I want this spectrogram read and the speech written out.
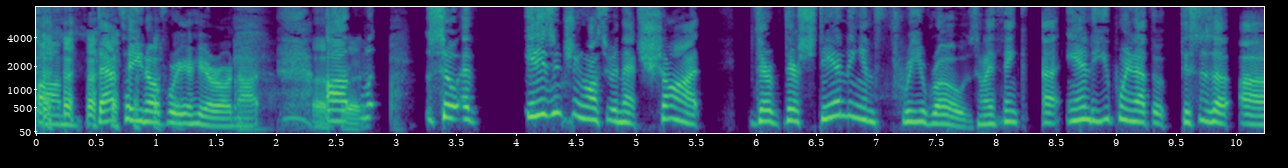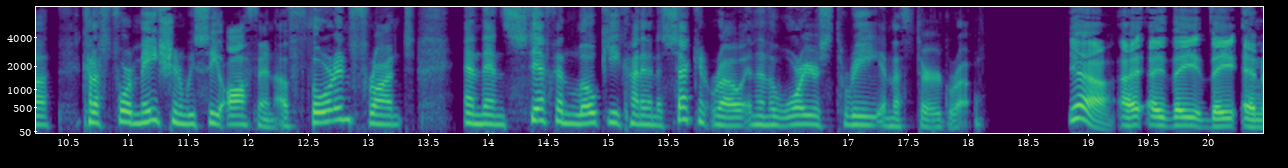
Um, that's how you know if we're a hero or not. That's Uh, right. So uh, it is interesting also in that shot. They're they're standing in three rows, and I think uh, Andy, you pointed out that this is a, a kind of formation we see often of Thor in front, and then Sif and Loki kind of in the second row, and then the Warriors three in the third row. Yeah, I, I, they they and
